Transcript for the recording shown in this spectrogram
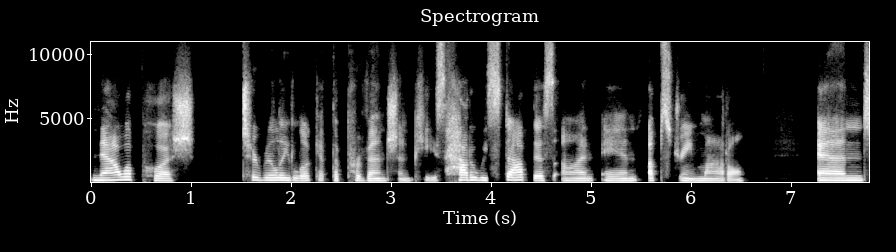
now a push to really look at the prevention piece. How do we stop this on an upstream model? And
